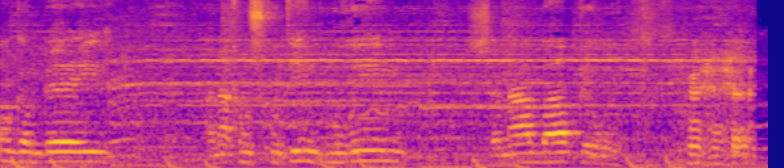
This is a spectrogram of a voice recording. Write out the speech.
שמו גם ביי, אנחנו שחוטים גמורים, שנה הבאה פירוט.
